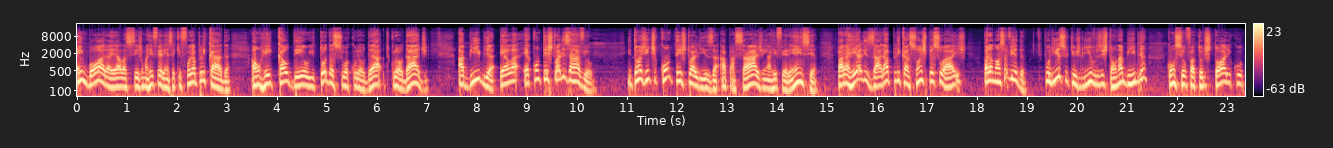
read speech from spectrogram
embora ela seja uma referência que foi aplicada a um rei caldeu e toda a sua crueldade, crueldade a Bíblia ela é contextualizável. Então a gente contextualiza a passagem, a referência, para realizar aplicações pessoais para a nossa vida. Por isso que os livros estão na Bíblia com seu fator histórico,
